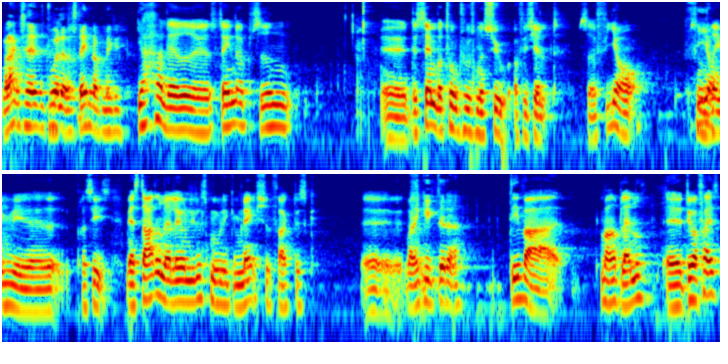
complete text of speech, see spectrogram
Hvor lang tid er det, du har lavet stand-up, Mikkel? Jeg har lavet øh, stand-up siden øh, december 2007 officielt. Så fire år. Fire år? rimelig øh, præcis. Men jeg startede med at lave en lille smule i gymnasiet faktisk. Øh, Hvordan gik det der? det var meget blandet. Øh, det var faktisk...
